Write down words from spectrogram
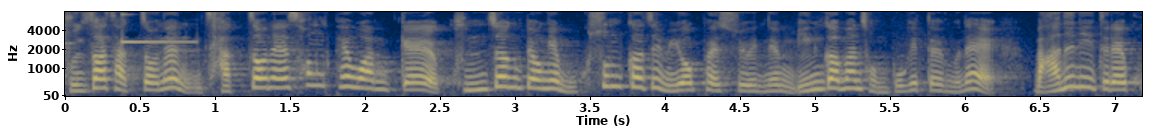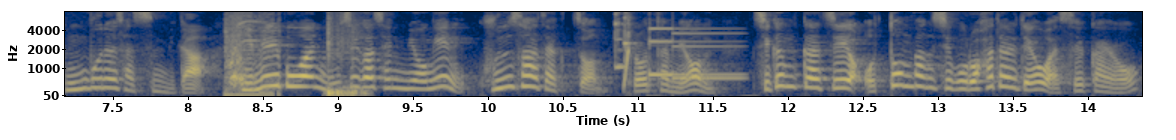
군사작전은 작전의 성패와 함께 군장병의 목숨까지 위협할 수 있는 민감한 정보기 때문에 많은 이들의 공분을 샀습니다. 비밀 보안 유지가 생명인 군사작전. 그렇다면 지금까지 어떤 방식으로 하달되어 왔을까요?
